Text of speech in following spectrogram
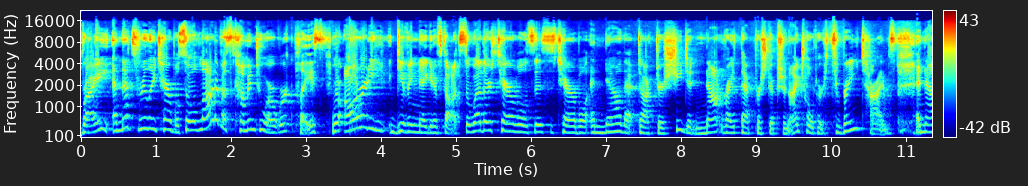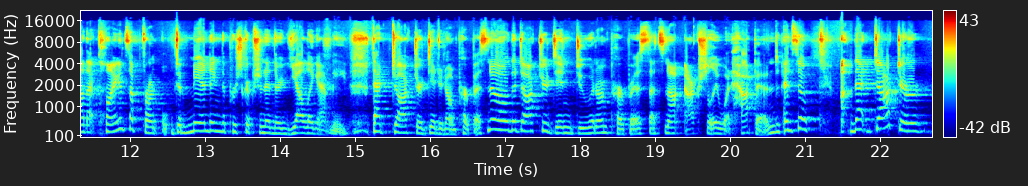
right? And that's really terrible. So a lot of us come into our workplace, we're already giving negative thoughts. The weather's terrible, this is terrible. And now that doctor, she did not write that prescription. I told her three times. And now that client's up front demanding the prescription and they're yelling at me. That doctor did it on purpose. No, the doctor didn't do it on purpose. That's not actually what happened. And so uh, that doctor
